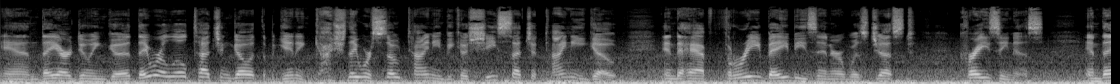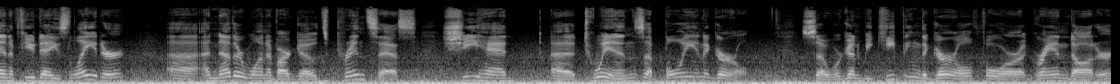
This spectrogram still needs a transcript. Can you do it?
and they are doing good. They were a little touch and go at the beginning. Gosh, they were so tiny because she's such a tiny goat, and to have three babies in her was just craziness. And then a few days later, uh, another one of our goats, Princess, she had uh, twins, a boy and a girl. So we're going to be keeping the girl for a granddaughter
